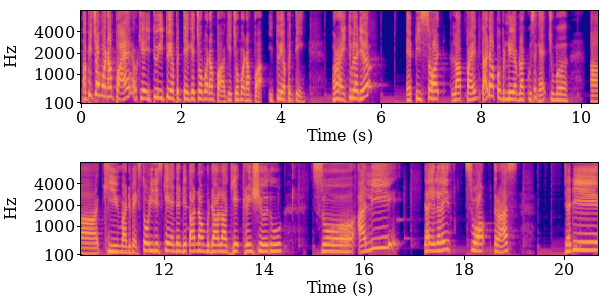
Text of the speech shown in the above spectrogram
Tapi comot nampak eh. Okay, itu itu yang penting. Okay, comot nampak. Okay, comot nampak. Itu yang penting. Alright, itulah dia. Episod 8. Tak ada apa benda yang berlaku sangat. Cuma uh, Kim ada backstory dia sikit and then dia tanam benda lah gate crusher tu. So, Ali dan yang lain-lain swap trust. Jadi,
